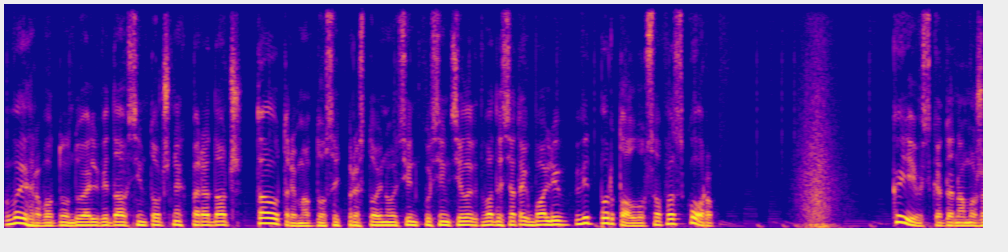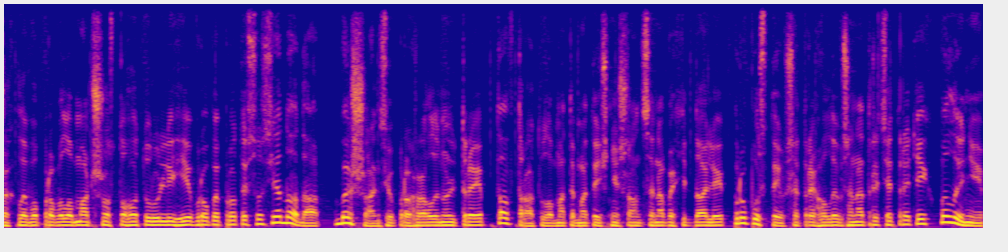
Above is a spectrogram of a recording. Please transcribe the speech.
виграв одну дуель, віддав 7 точних передач та отримав досить пристойну оцінку 7,2 балів від порталу Софаскор. Київське Динамо жахливо провело матч шостого туру Ліги Європи проти Сосєдада. Без шансів програли 0-3 та втратило математичні шанси на вихід далі, пропустивши три голи вже на 33-й хвилині.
